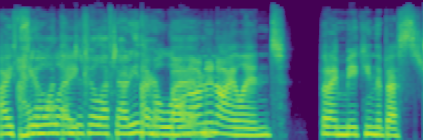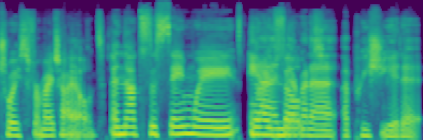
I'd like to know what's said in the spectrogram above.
I feel I don't want like them to feel left out either. I'm alone on an island, but I'm making the best choice for my child. And that's the same way I and felt. they're gonna appreciate it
